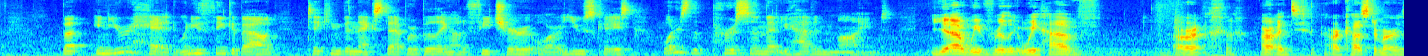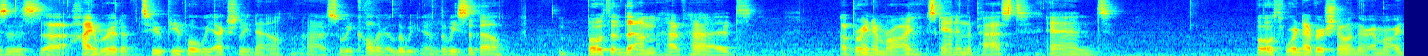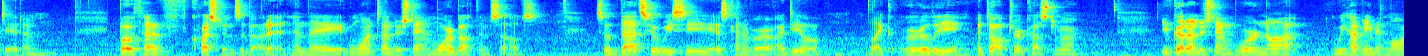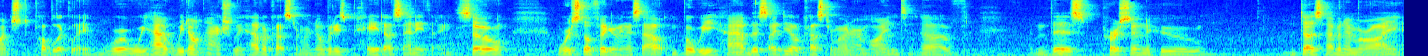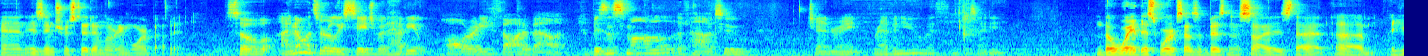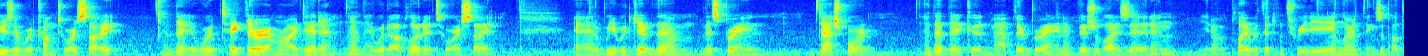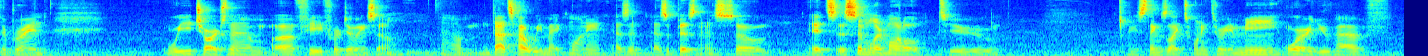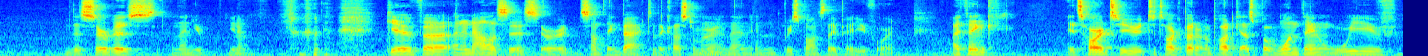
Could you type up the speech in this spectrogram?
But in your head, when you think about taking the next step or building out a feature or a use case, what is the person that you have in mind? Yeah, we've really we have our our our customer is this uh, hybrid of two people we actually know. Uh, so we call her Louis, uh, Louisa Bell. Both of them have had a brain MRI scan in the past, and both were never shown their MRI data. Both have questions about it, and they want to understand more about themselves. So that's who we see as kind of our ideal, like early adopter customer. You've got to understand we're not, we haven't even launched publicly. We're, we have, we don't actually have a customer. Nobody's paid us anything. So we're still figuring this out. But we have this ideal customer in our mind of this person who does have an MRI and is interested in learning more about it. So I know it's early stage, but have you already thought about a business model of how to generate revenue with, with this idea? The way this works as a business side is that um, a user would come to our site, they would take their MRI data and they would upload it to our site, and we would give them this brain dashboard that they could map their brain and visualize it and you know play with it in 3D and learn things about their brain. We charge them a fee for doing so. Um, that's how we make money as an as a business. So it's a similar model to I guess things like 23andMe, where you have this service and then you you know give uh, an analysis or something back to the customer, and then in response they pay you for it. I think it's hard to to talk about on a podcast, but one thing we've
